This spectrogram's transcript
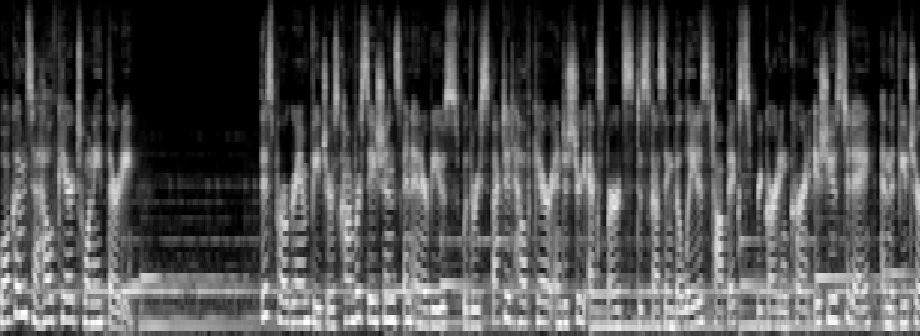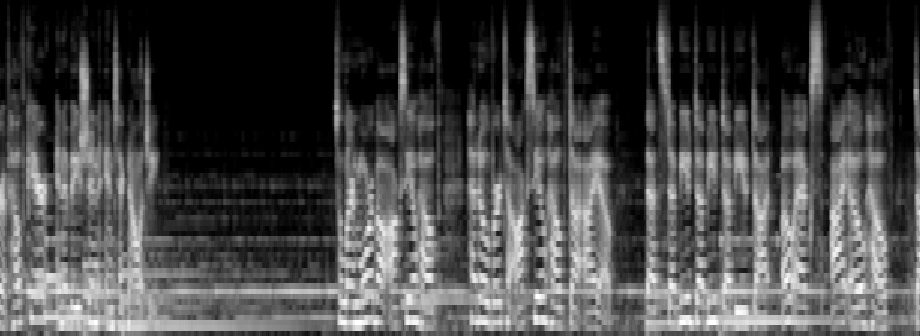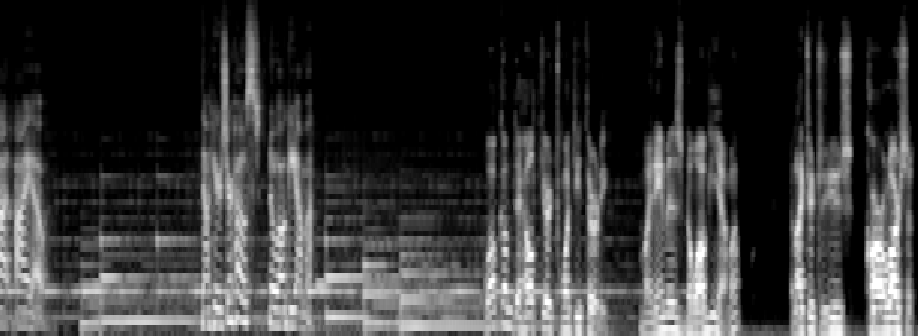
Welcome to Healthcare 2030. This program features conversations and interviews with respected healthcare industry experts discussing the latest topics regarding current issues today and the future of healthcare, innovation, and technology. To learn more about Oxio Health, head over to oxiohealth.io. That's www.oxiohealth.io. Now here's your host, Noel Guillama. Welcome to Healthcare 2030. My name is Noel Guillama. I'd like to introduce Carl Larson.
